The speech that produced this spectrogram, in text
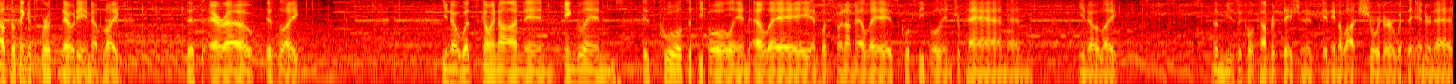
I also think it's worth noting of like this era is like you know what's going on in England is cool to people in LA and what's going on in LA is cool to people in Japan and you know like the musical conversation is getting a lot shorter with the internet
